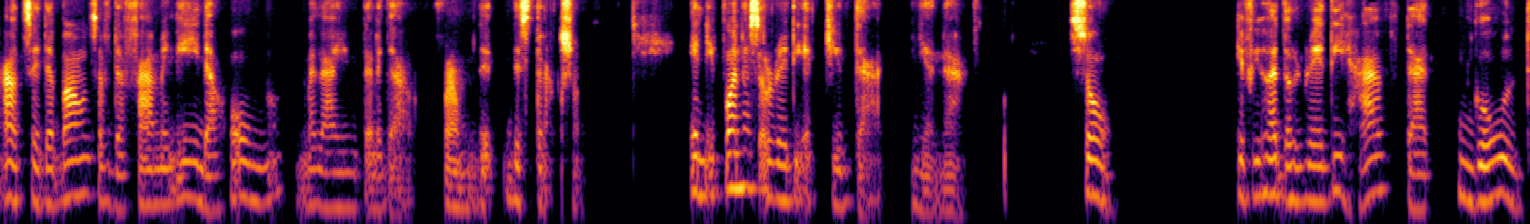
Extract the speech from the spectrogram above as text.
outside the bounds of the family, the home, no? malayo talaga from the distraction. And if one has already achieved that, yan na. So, if you had already have that gold,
